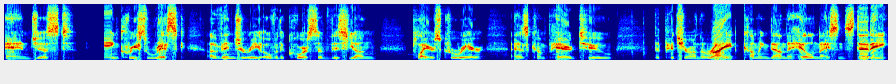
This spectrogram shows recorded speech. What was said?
and just increased risk of injury over the course of this young player's career as compared to the pitcher on the right coming down the hill nice and steady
